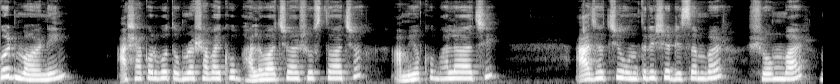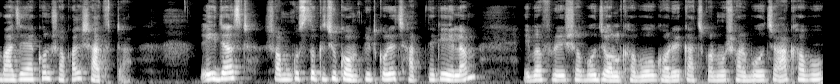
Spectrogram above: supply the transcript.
গুড মর্নিং আশা করব তোমরা সবাই খুব ভালো আছো আর সুস্থ আছো। আমিও খুব ভালো আছি। আজ হচ্ছে উনত্রিশে ডিসেম্বর, সোমবার, বাজে এখন সকাল সাতটা। এই জাস্ট সমস্ত কিছু কমপ্লিট করে ছাদ থেকে এলাম। এবার ফ্রেশ হব, জল খাব, ঘরের কাজকর্ম সারবো, চা খাব।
